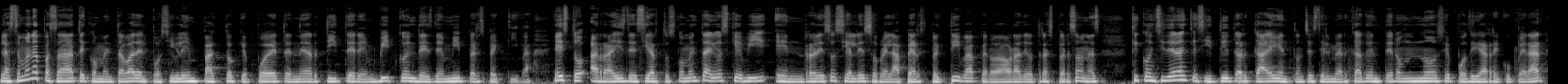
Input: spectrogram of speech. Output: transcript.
La semana pasada te comentaba del posible impacto que puede tener Tether en Bitcoin desde mi perspectiva. Esto a raíz de ciertos comentarios que vi en redes sociales sobre la perspectiva, pero ahora de otras personas, que consideran que si Tether cae entonces el mercado entero no se podría recuperar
